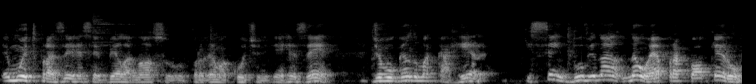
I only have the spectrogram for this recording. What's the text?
É muito prazer recebê-la no nosso programa Cult em Resenha, divulgando uma carreira que, sem dúvida, não é para qualquer um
